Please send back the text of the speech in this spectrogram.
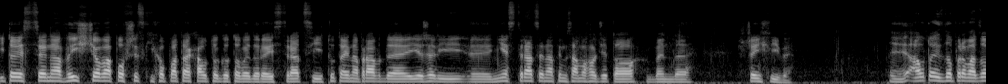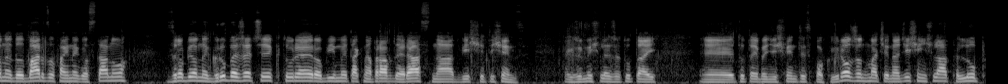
I to jest cena wyjściowa po wszystkich opłatach auto gotowe do rejestracji. Tutaj naprawdę, jeżeli yy, nie stracę na tym samochodzie, to będę szczęśliwy. Yy, Auto jest doprowadzone do bardzo fajnego stanu. Zrobione grube rzeczy, które robimy tak naprawdę raz na 200 tysięcy. Także myślę, że tutaj, yy, tutaj będzie święty spokój. Rozrząd macie na 10 lat lub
